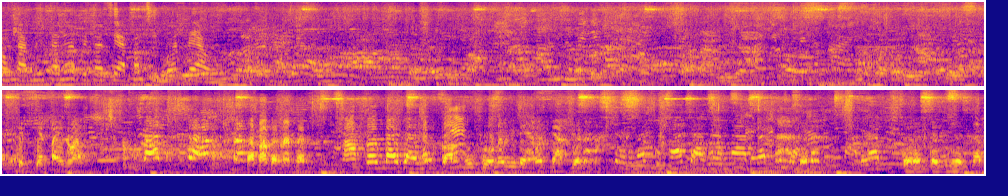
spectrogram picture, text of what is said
วแต่มีแต่เนื้อเป็นตาแสบมันสิหมดแล้วเป็นเก็บไปด้วยกลับมาแบบนั้นครับหากต้นได้ใจทั้งกล่องทุกตัวไม่มีแมวมาจับด้วยนะอ่าเดี๋ยวนะเดี๋ยวนะเดี๋ยวเป็นเพื่อนครับ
